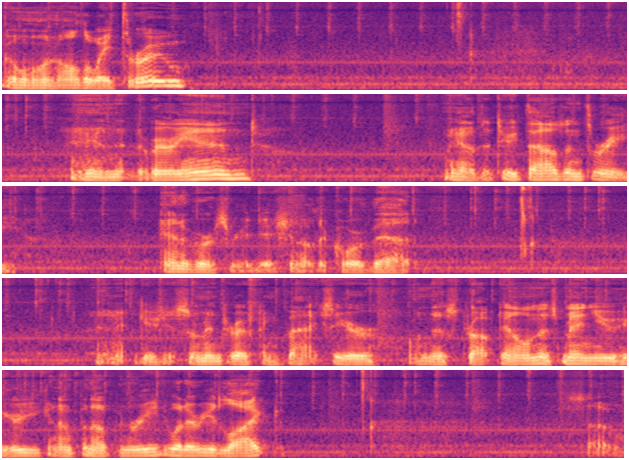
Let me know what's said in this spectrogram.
Going all the way through. And at the very end, we have the 2003 anniversary edition of the Corvette. And it gives you some interesting facts here on this drop down on this menu here. You can open up and read whatever you'd like. So,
